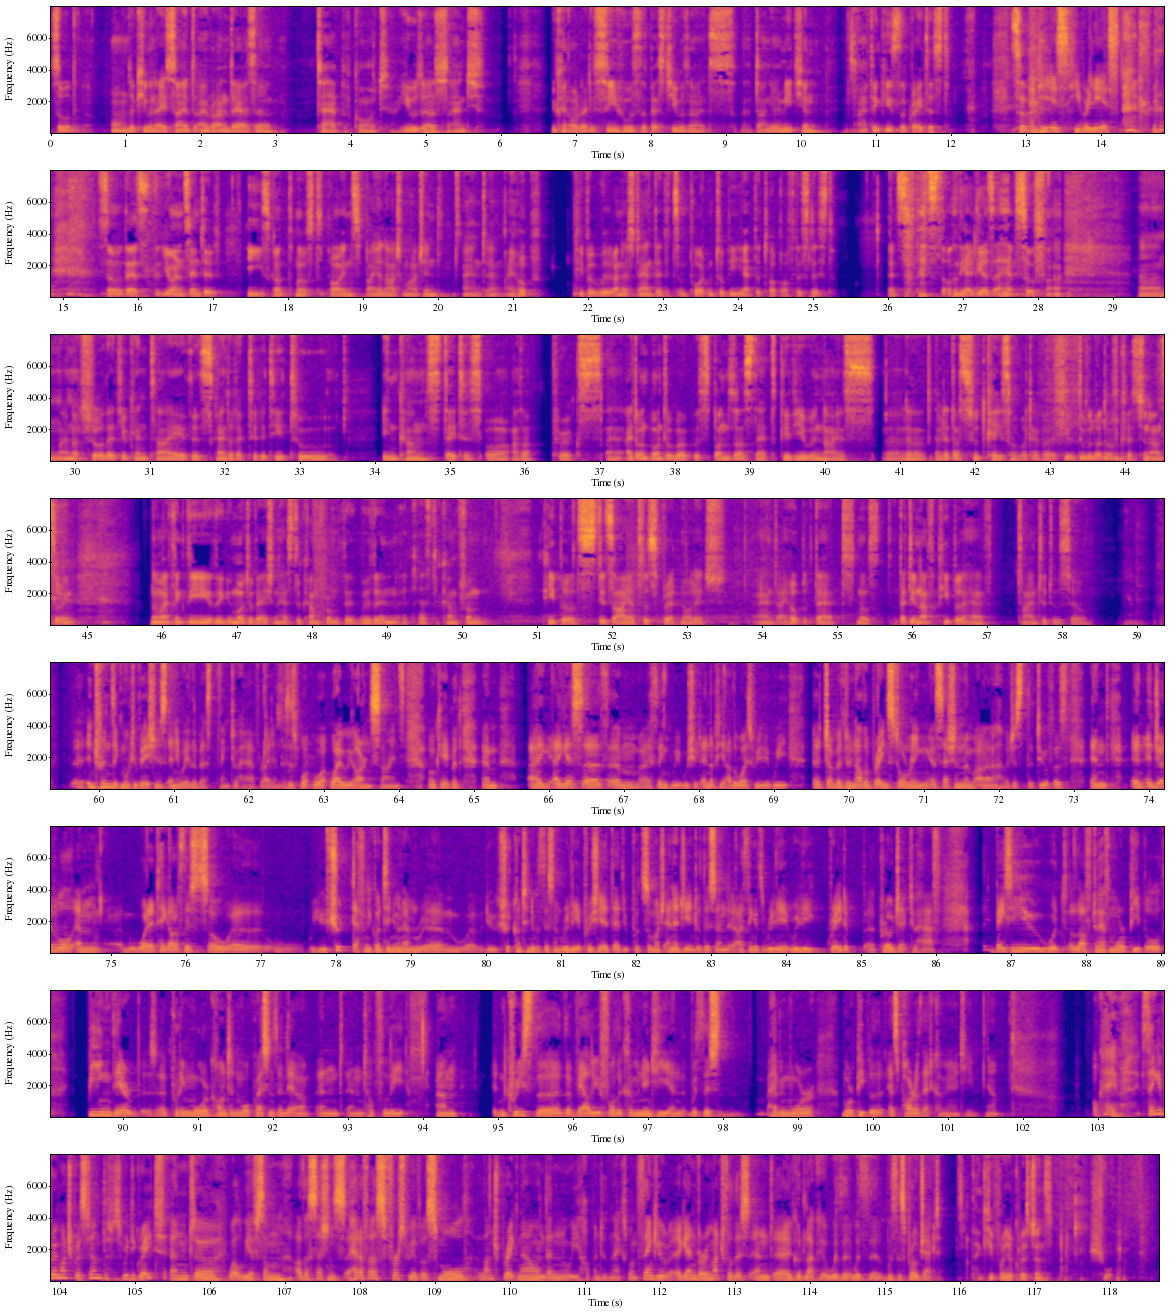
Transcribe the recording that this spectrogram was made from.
So on the Q and A side, I run there's a tab called Users, and you can already see who's the best user. It's Daniel Mietchen. I think he's the greatest. So and he is. He really is. so that's your incentive. He's got most points by a large margin, and uh, I hope people will understand that it's important to be at the top of this list. That's that's all the ideas I have so far. Um, I'm not sure that you can tie this kind of activity to income, status, or other perks. Uh, I don't want to work with sponsors that give you a nice uh, leather, leather, suitcase or whatever if you do a lot of question answering. No, I think the, the motivation has to come from the, within. It has to come from people's desire to spread knowledge. And I hope that most, that enough people have time to do so. Uh, intrinsic motivation is anyway the best thing to have, right? And this is what, what, why we are in science. Okay, but um, I, I, guess uh, um, I think we, we, should end up here. Otherwise, we we uh, jump into another brainstorming uh, session, um, uh, just the two of us. And, and in general, um, what I take out of this, so uh, you should definitely continue, and I'm um, you should continue with this. and really appreciate that you put so much energy into this, and I think it's a really really great project to have basically you would love to have more people being there, uh, putting more content, more questions in there, and and hopefully um, increase the the value for the community, and with this having more more people as part of that community. Yeah. Okay, thank you very much, Christian. This was really great. And uh, well, we have some other sessions ahead of us. First, we have a small lunch break now, and then we hop into the next one. Thank you again very much for this, and uh, good luck with with with this project. Thank you for your questions. Sure.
